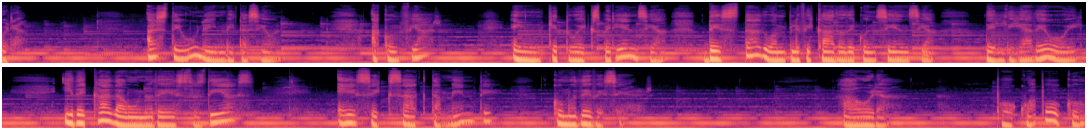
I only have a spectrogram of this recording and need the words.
Ahora, hazte una invitación a confiar en que tu experiencia de estado amplificado de conciencia del día de hoy y de cada uno de estos días es exactamente como debe ser. Ahora, poco a poco,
